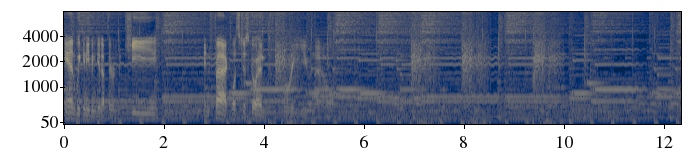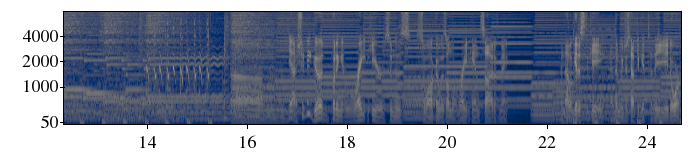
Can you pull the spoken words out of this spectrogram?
And we can even get up there to the key. In fact, let's just go ahead and free you now. I should be good putting it right here as soon as Suwako is on the right-hand side of me. And that'll get us the key, and then we just have to get to the door.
